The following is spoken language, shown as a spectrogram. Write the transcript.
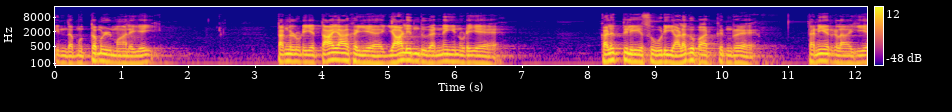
இந்த முத்தமிழ் மாலையை தங்களுடைய தாயாகிய யாழிந்து அன்னையினுடைய கழுத்திலே சூடி அழகு பார்க்கின்ற தனியர்களாகிய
